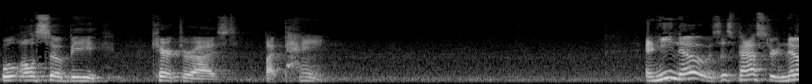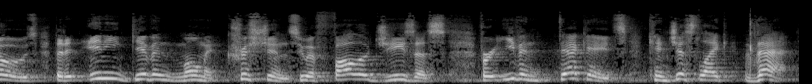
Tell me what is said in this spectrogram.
will also be characterized by pain. And he knows, this pastor knows, that at any given moment, Christians who have followed Jesus for even decades can just like that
